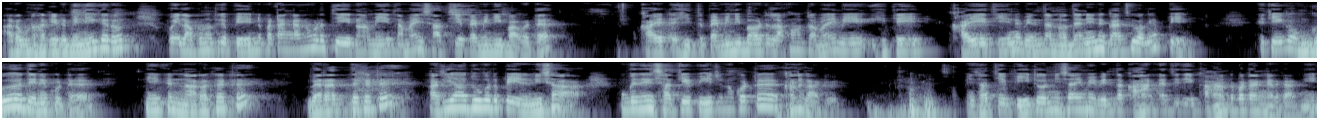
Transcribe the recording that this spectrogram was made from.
අරමුණ හරියට මෙනෙහි කරොත් ওই ලකුණු ටික පේන්න පටන් ගන්නකොට තේරෙනවා මේ තමයි සතිය පැමිණි බවට කයට හිත පැමිණි බවට ලකුණු තමයි මේ හිතේ කයේ තියෙන වෙනද නොදැනෙන ගති වගේ පේන්නේ. ඒක උඟ දෙනකොට මේක නරකට වැරද්දකට අරියාදුවකට පේන නිසා මොකද මේ සතිය පිහිටනකොට කනගාටු වෙනවා. මේ සතිය පිහිටුව නිසා මේ වෙනද කහන්න නැති දේ කහන්න පටන් අරගන්නේ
